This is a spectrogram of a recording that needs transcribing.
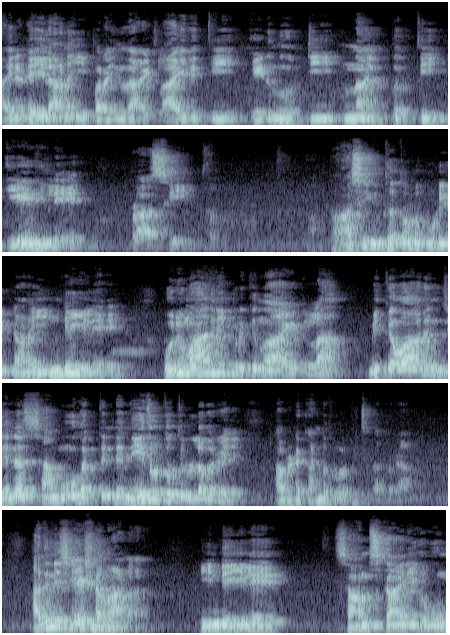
അതിനിടയിലാണ് ഈ പറയുന്നതായിട്ടുള്ള ആയിരത്തി എഴുന്നൂറ്റി നാൽപ്പത്തി ഏഴിലെ പ്ലാസി യുദ്ധം ആ പ്ലാസി യുദ്ധത്തോട് കൂടിയിട്ടാണ് ഇന്ത്യയിലെ ഒരുമാതിരി പിടിക്കുന്നതായിട്ടുള്ള മിക്കവാറും ജനസമൂഹത്തിന്റെ നേതൃത്വത്തിലുള്ളവരെ അവരുടെ കണ്ണു തുറപ്പിച്ചത് അവരാണ് അതിനുശേഷമാണ് ഇന്ത്യയിലെ സാംസ്കാരികവും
